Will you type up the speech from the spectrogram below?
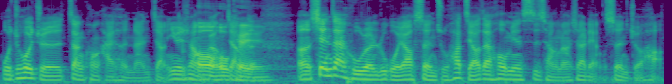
我就会觉得战况还很难讲，因为像我刚刚讲的，oh, okay. 呃，现在湖人如果要胜出，他只要在后面四场拿下两胜就好。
